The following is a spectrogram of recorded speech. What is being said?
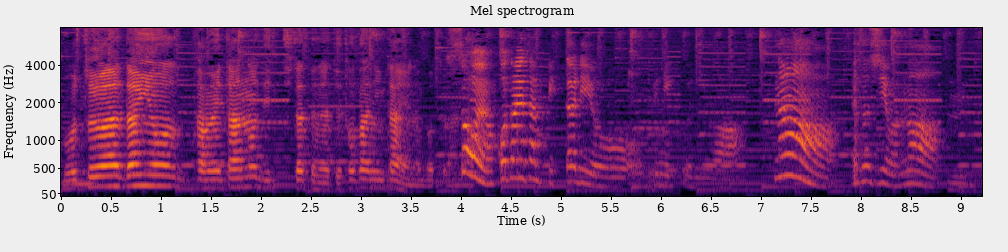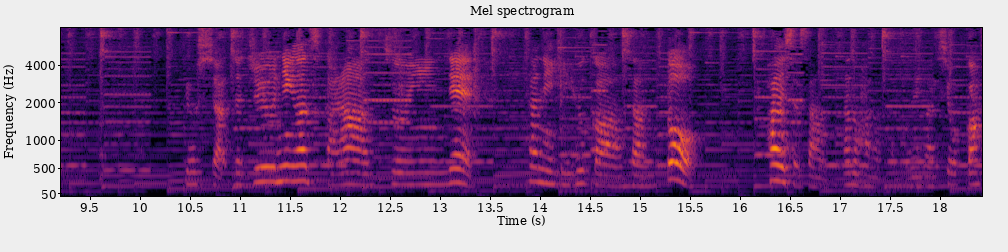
ボツは大王ためたんの実地だってなって途端にタンやな、ボツは。そうよ、小谷さんぴったりよ、ユニクには。なあ、優しいわな。うん。よっしゃ。じゃあ12月から通院で、谷皮膚科さんと、歯医者さん、菜の花さんお願いしようか。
